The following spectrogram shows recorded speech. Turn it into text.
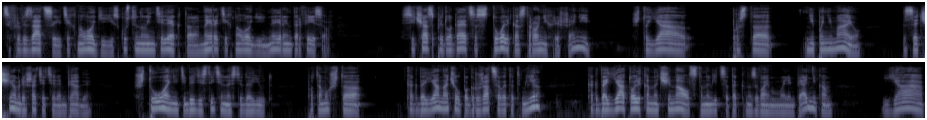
цифровизации, технологий, искусственного интеллекта, нейротехнологий, нейроинтерфейсов. Сейчас предлагается столько сторонних решений, что я просто не понимаю, зачем решать эти Олимпиады. Что они тебе в действительности дают? Потому что, когда я начал погружаться в этот мир, когда я только начинал становиться так называемым олимпиадником, я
